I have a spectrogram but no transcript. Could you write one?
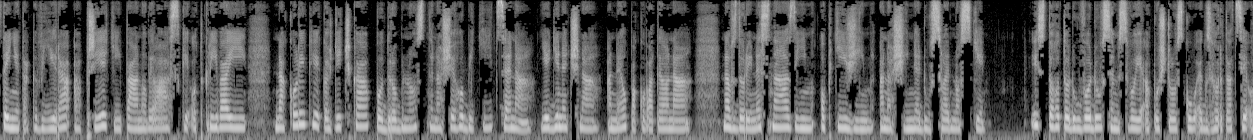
stejně tak víra a přijetí pánovy lásky odkrývají, nakolik je každičká podrobnost našeho bytí cená, jedinečná a neopakovatelná, navzdory nesnázím, obtížím a naší nedůslednosti. I z tohoto důvodu jsem svoji apoštolskou exhortaci o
